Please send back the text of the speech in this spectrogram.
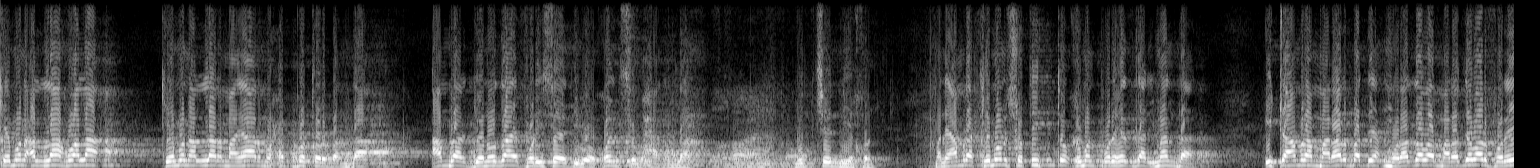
কেমন আল্লাহওয়ালা? কেমন আল্লাহর মায়ার মহব্বতর বান্দা? আমরা জনতায় পরিচয় দিব হইন সুবহান আল্লাহ বুঝছেন নি এখন। মানে আমরা কেমন সতীত্ব কেমন পরেহেজগার ইমানদার? এটা আমরা মারার বাদে মরা যাওয়ার মারা যাওয়ার পরে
